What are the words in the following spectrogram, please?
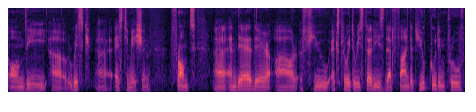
on the uh, risk estimation front. Uh, and there, there are a few exploratory studies that find that you could improve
